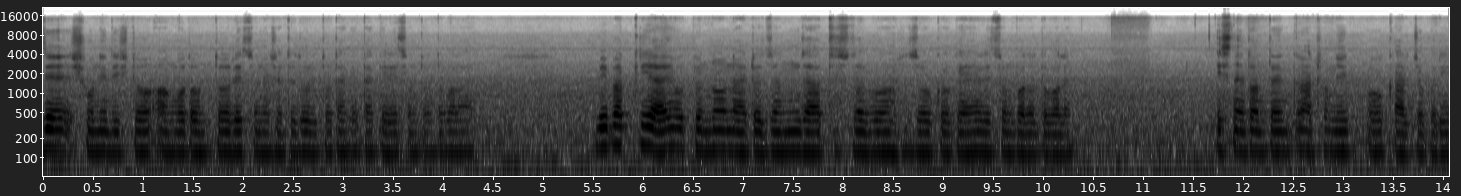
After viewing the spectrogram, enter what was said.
যে সুনির্দিষ্ট অঙ্গতন্ত্র রেচনের সাথে জড়িত থাকে, তাকে রেচন তন্ত্র বলা হয়। বিপাক ক্রিয়ায় উৎপন্ন নাইট্রোজেন জাত জৈব যৌগকে রেচন পদার্থ বলে। স্নায়ুতন্ত্রের গাঠনিক ও কার্যকরী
